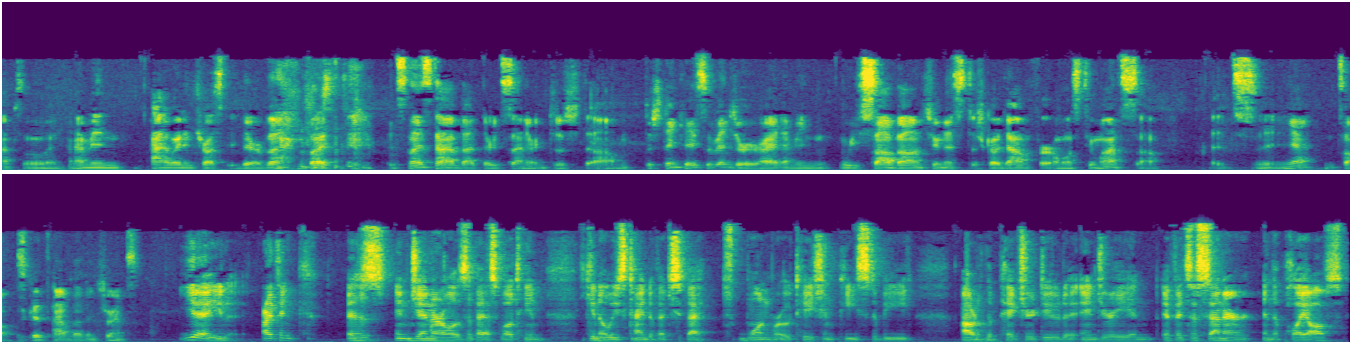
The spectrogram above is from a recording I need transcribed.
absolutely. I mean, I wouldn't trust either, but but it's nice to have that third center just um, just in case of injury, right? I mean, we saw Valanciunas just go down for almost two months, so it's yeah, it's always good to have that insurance. Yeah, you, I think as in general as a basketball team, you can always kind of expect one rotation piece to be out of the picture due to injury, and if it's a center in the playoffs,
